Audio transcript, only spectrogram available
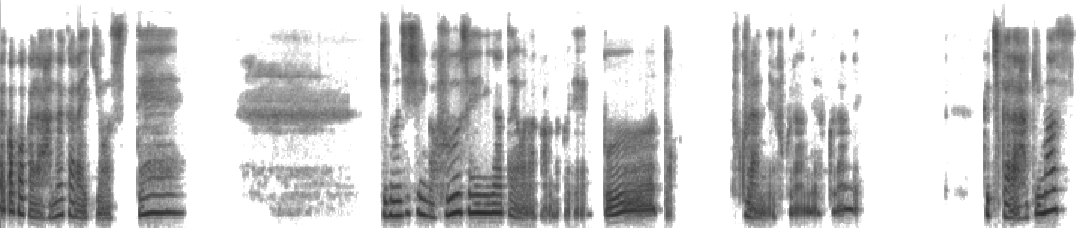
でここから鼻から息を吸って、自分自身が風船になったような感覚で、ブーっと膨らんで、膨らんで、膨らんで。口から吐きます。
